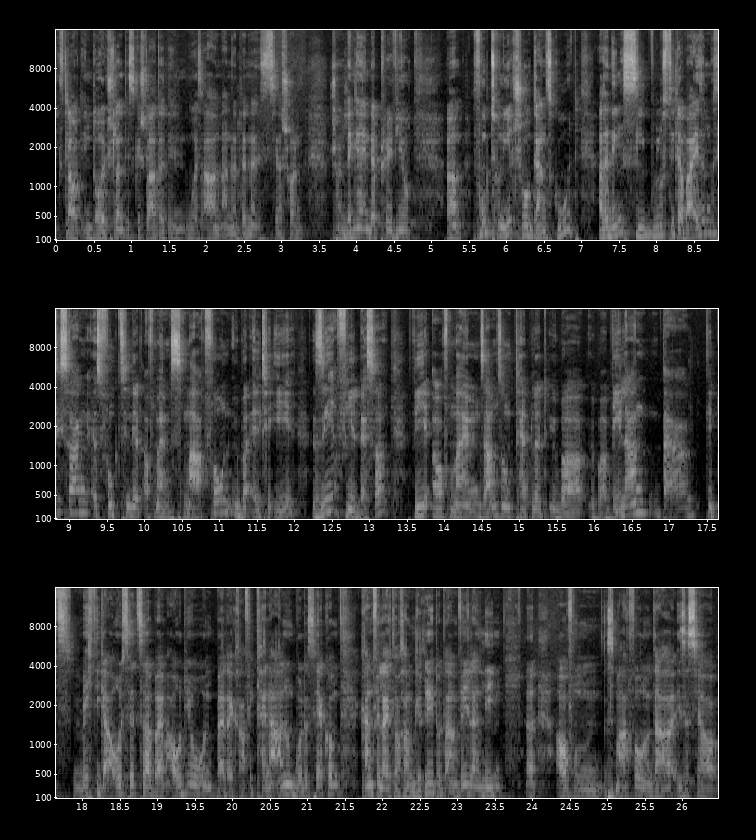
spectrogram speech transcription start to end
xCloud in Deutschland ist gestartet, in den USA und anderen Ländern ist es ja schon, schon länger in der Preview. Ähm, funktioniert schon ganz gut. Allerdings, lustigerweise muss ich sagen, es funktioniert auf meinem Smartphone über LTE sehr viel besser wie auf meinem Samsung Tablet über, über WLAN. Da gibt es mächtige Aussetzer beim Audio und bei der Grafik. Keine Ahnung, wo das herkommt. Kann vielleicht auch am Gerät oder am WLAN liegen. Äh, auf dem Smartphone und da ist es ja,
